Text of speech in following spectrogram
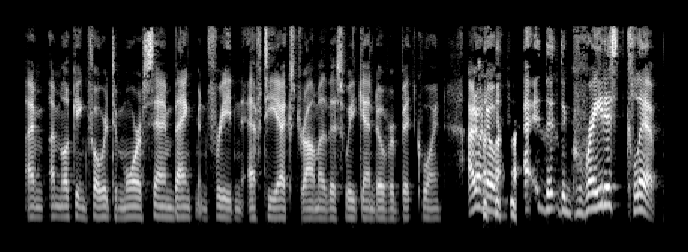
I'm I'm looking forward to more Sam Bankman Fried and FTX drama this weekend over Bitcoin. I don't know I, the the greatest clip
